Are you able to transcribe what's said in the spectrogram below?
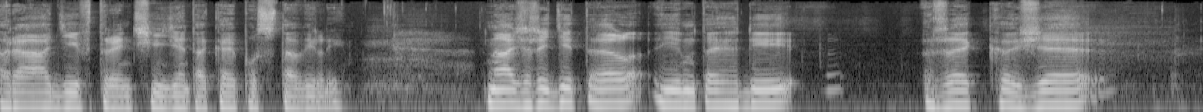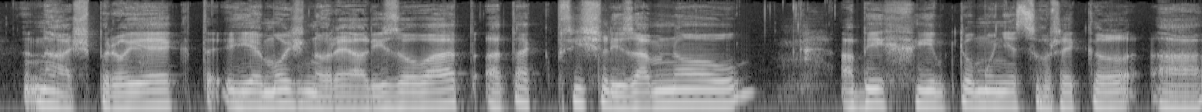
rádi v Trenčíně také postavili. Náš ředitel jim tehdy řekl, že náš projekt je možno realizovat a tak přišli za mnou abych jim k tomu něco řekl a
